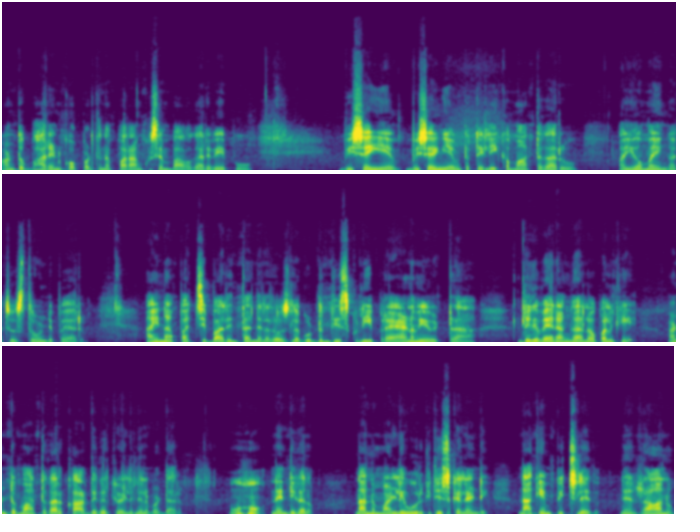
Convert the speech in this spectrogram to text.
అంటూ భార్యను కొప్పడుతున్న పరాంకుశం బావగారి వైపు. విషయం ఏ విషయం ఏమిటో తెలియక మా అత్తగారు అయోమయంగా చూస్తూ ఉండిపోయారు. అయినా పచ్చిబాలింత నెల రోజుల గుడ్డును తీసుకుని ఈ ప్రయాణం ఏమిట్రా? దిగవే రంగా లోపలికి అంటూ మా అత్తగారు కారు దగ్గరికి వెళ్ళి నిలబడ్డారు. ఓహో నేను దిగను. నన్ను మళ్ళీ ఊరికి తీసుకెళ్ళండి. నాకేం పిచ్చలేదు నేను రాను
